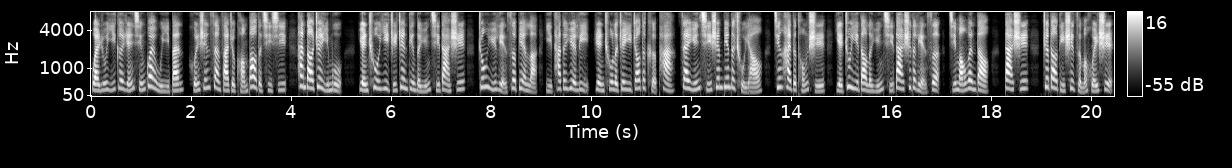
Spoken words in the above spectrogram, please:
宛如一个人形怪物一般，浑身散发着狂暴的气息。看到这一幕，远处一直镇定的云奇大师终于脸色变了，以他的阅历认出了这一招的可怕。在云奇身边的楚瑶。惊骇的同时，也注意到了云奇大师的脸色，急忙问道：“大师，这到底是怎么回事？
